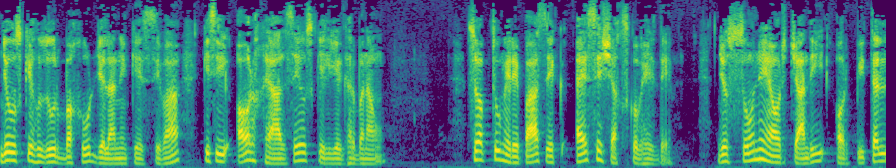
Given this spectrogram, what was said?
جو اس کے حضور بخور جلانے کے سوا کسی اور خیال سے اس کے لیے گھر بناؤں۔ سو اب تو میرے پاس ایک ایسے شخص کو بھیج دے جو سونے اور چاندی اور پیتل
